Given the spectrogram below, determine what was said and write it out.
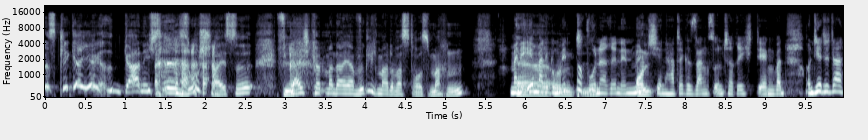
das klingt ja hier gar nicht äh, so scheiße. Vielleicht könnte man da ja wirklich mal was draus machen. Meine Äh, ehemalige und- Mitbewohnerin in und- München hatte Gesangsunterricht irgendwann. Und die hatte da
